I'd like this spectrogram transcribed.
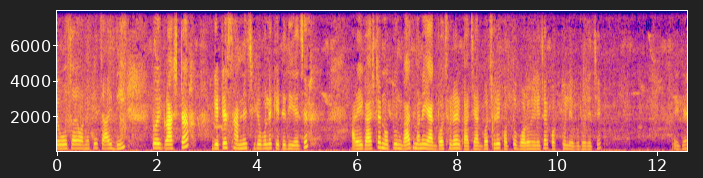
এও চাই, অনেকে চাই দিই। তো ওই গাছটা গেটের সামনে ছিল বলে কেটে দিয়েছে। আর এই গাছটা নতুন গাছ মানে এক বছরের গাছ। এক বছরে কত বড় হয়ে গেছে আর কত লেবু ধরেছে। এই যে।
